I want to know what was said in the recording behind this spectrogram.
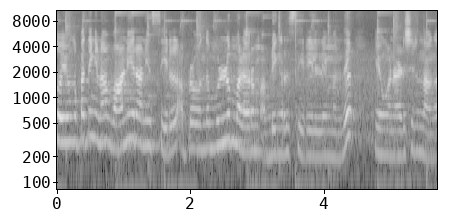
ஸோ இவங்க பார்த்தீங்கன்னா வாணி ராணி சீரியல் அப்புறம் வந்து முள்ளும் மலரும் அப்படிங்கிற சீரியல்லையும் வந்து இவங்க நடிச்சிருந்தாங்க.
